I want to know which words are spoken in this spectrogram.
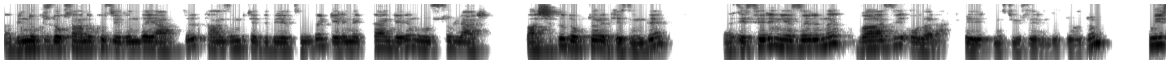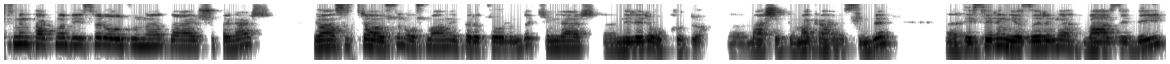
1999 yılında yaptığı Tanzimat Edebiyatı'nda gelenekten gelen unsurlar başlıklı doktora tezinde e, eserin yazarını vazi olarak belirtmesi üzerinde durdum. Bu ismin takma bir eser olduğuna dair şüpheler Johann Strauss'un Osmanlı İmparatorluğu'nda kimler e, neleri okurdu e, başlıklı makalesinde eserin yazarını vazi değil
